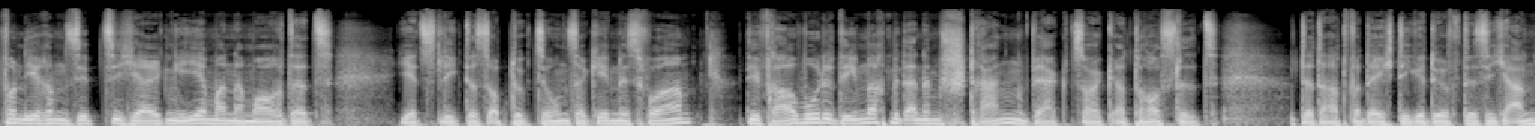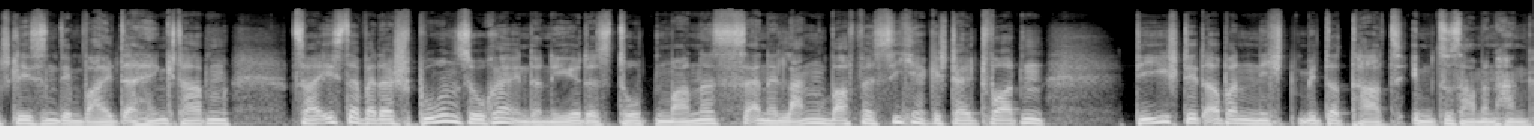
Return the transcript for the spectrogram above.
von ihrem 70-jährigen Ehemann ermordet. Jetzt liegt das Obduktionsergebnis vor. Die Frau wurde demnach mit einem Strangwerkzeug erdrosselt. Der Tatverdächtige dürfte sich anschließend im Wald erhängt haben. Zwar ist er bei der Spurensuche in der Nähe des toten Mannes eine Langwaffe sichergestellt worden, die steht aber nicht mit der Tat im Zusammenhang.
